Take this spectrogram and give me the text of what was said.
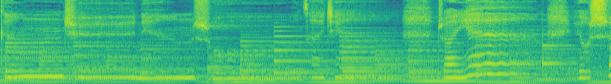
跟去年说再见，转眼又是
